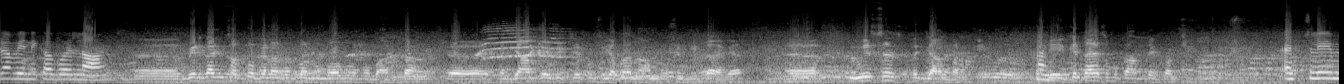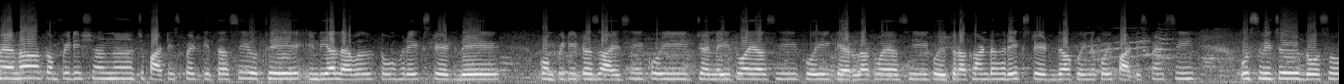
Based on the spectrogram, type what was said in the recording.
ਮੇਰਾ ਵੇਨਿਕਾ ਗੋਇਲ ਨਾਮ। ਹੈ ਅਹ ਜੀ ਸਭ ਤੋਂ ਪਹਿਲਾਂ ਤਾਂ ਤੁਹਾਨੂੰ ਬਹੁਤ ਬਹੁਤ ਮੁਬਾਰਕਾਂ। ਅਹ ਪੰਜਾਬ ਦੇ ਵਿੱਚ ਤੁਸੀਂ ਆਪਣਾ ਨਾਮ ਰੋਸ਼ਨ ਕੀਤਾ ਹੈਗਾ। ਮਿਸਸ ਪੰਜਾਬ ਬਣ ਕੇ। ਹਾਂਜੀ। ਤੇ ਕਿੱਦਾਂ ਇਸ ਮੁਕਾਮ ਤੇ ਪਹੁੰਚੇ? ਐਕਚੁਅਲੀ ਮੈਂ ਨਾ ਕੰਪੀਟੀਸ਼ਨ ਚ ਪਾਰਟਿਸਿਪੇਟ ਕੀਤਾ ਸੀ। ਉੱਥੇ ਇੰਡੀਆ ਲੈਵਲ ਤੋਂ ਹਰੇਕ ਸਟੇਟ ਦੇ ਕੰਪੀਟੀਟਰਸ ਆਏ ਸੀ ਕੋਈ ਚੇਨਈ ਤੋਂ ਆਇਆ ਸੀ ਕੋਈ ਕੇਰਲਾ ਤੋਂ ਆਇਆ ਸੀ ਕੋਈ ਉੱਤਰਾਖੰਡ ਹਰੇਕ ਸਟੇਟ ਦਾ ਕੋਈ ਨਾ ਕੋਈ ਪਾਰਟਿਸਿਪੈਂਟ ਸੀ। ਉਸ ਵਿੱਚ 200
